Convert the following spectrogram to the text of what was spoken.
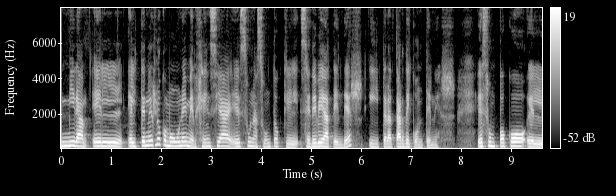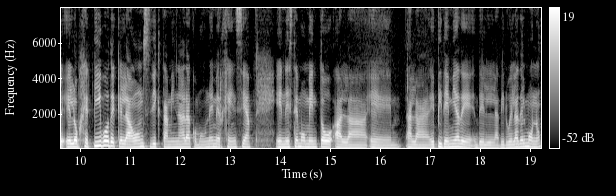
Mira, el, tenerlo como una emergencia es un asunto que se debe atender y tratar de contener. Es un poco el, objetivo de que la OMS dictaminara como una emergencia en este momento a la, eh, a la epidemia de, de la viruela del mono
